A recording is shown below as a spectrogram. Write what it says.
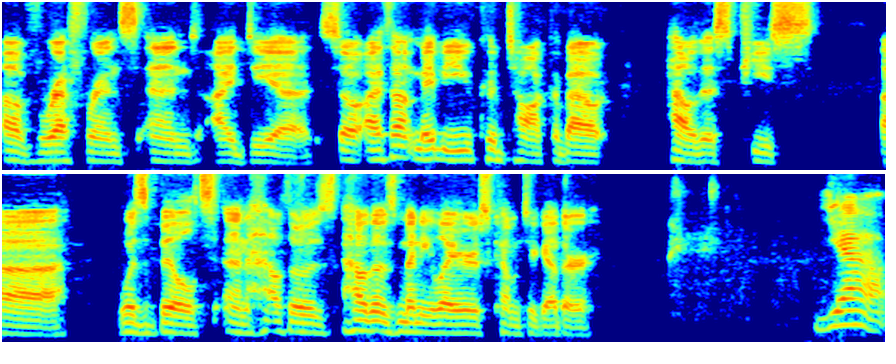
of reference and idea. So I thought maybe you could talk about how this piece uh, was built and how those how those many layers come together. Yeah,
